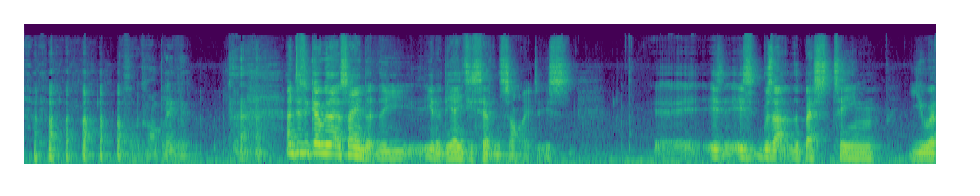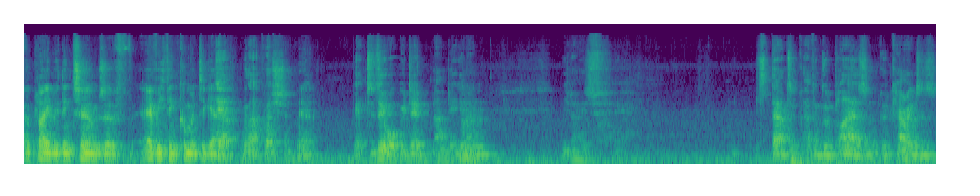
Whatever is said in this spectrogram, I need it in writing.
I thought I can't believe it. And does it go without saying that the you know the '87 side is is is was that the best team you ever played with in terms of everything coming together? Yeah, without question. Yeah. Yeah, to do what we did, Andy. You know, Mm. you know, it's it's down to having good players and good characters.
